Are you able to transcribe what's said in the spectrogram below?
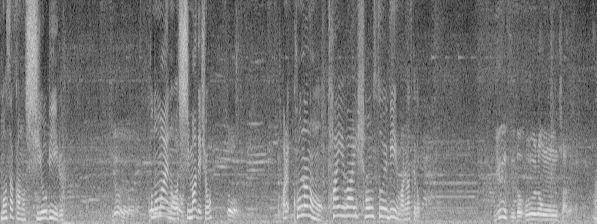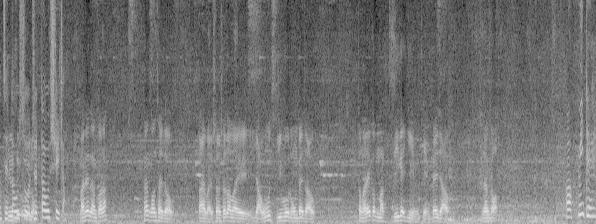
まさかの塩ビール違うよ。この前の島でしょそう。あれ？こんなのも台湾ションソイビールもありますけど。ユースとウーロン茶だよ。あ絶対美味しそう。絶対美味しいじゃん。買呢兩個啦。香港製造，大圍上水大圍柚子烏龍啤酒，同埋呢個麥子嘅鹽甜啤酒兩個。あ見て。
